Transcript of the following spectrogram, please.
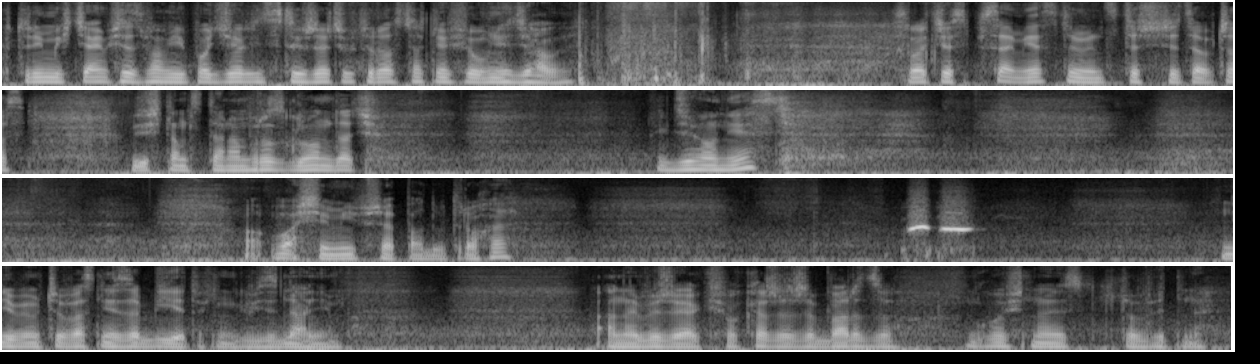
którymi chciałem się z Wami podzielić z tych rzeczy, które ostatnio się u mnie działy. Słuchajcie, z psem jestem, więc też się cały czas gdzieś tam staram rozglądać, gdzie on jest. O, właśnie mi przepadł trochę. Nie wiem, czy was nie zabije takim gwizdaniem. A najwyżej, jak się okaże, że bardzo głośno jest, to wytnę.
